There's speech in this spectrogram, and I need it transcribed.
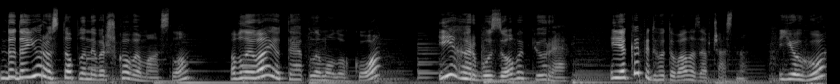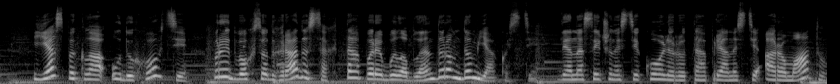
додаю розтоплене вершкове масло, вливаю тепле молоко і гарбузове пюре, яке підготувала завчасно. Його я спекла у духовці при 200 градусах та перебила блендером до м'якості. Для насиченості кольору та пряності аромату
